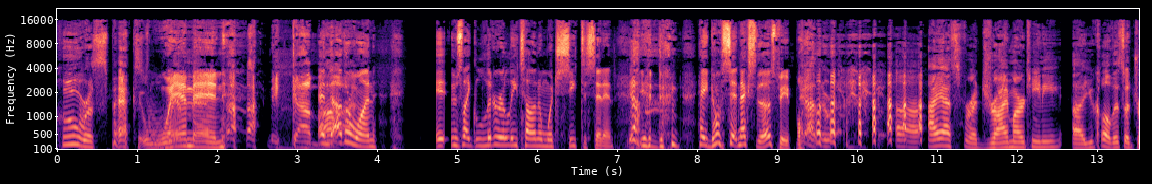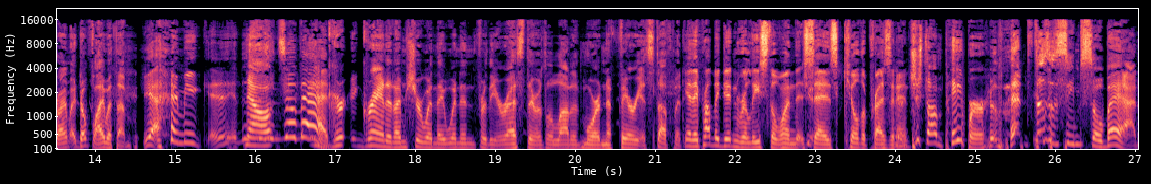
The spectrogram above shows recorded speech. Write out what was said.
who respects Women. I mean, and the other one, it was like literally telling him which seat to sit in. Yeah. Hey, don't sit next to those people. Yeah, were- uh, I asked for a dry martini. Uh, you call this a dry? mar- Don't fly with them. Yeah, I mean, uh, this Now, isn't so bad. Gr- granted, I'm sure when they went in for the arrest, there was a lot of more nefarious stuff, but yeah, they probably didn't release the one that says "kill the president." just on paper, that doesn't seem so bad.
